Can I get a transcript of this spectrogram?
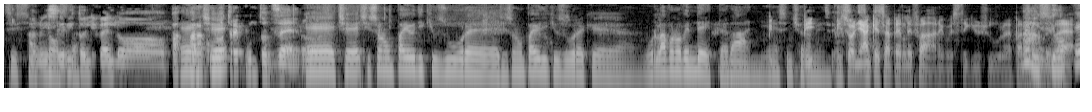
Sì, sì, hanno tosta. inserito il livello pa- Eh, Paraculo c'è- 3.0 Eh, c'è- ci sono un paio di chiusure, ci sono un paio di chiusure che urlavano vendetta da anni, eh, sinceramente. bisogna anche saperle fare queste chiusure. E, eh.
